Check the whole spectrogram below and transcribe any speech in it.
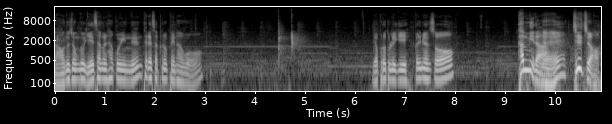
아, 어느 정도 예상을 하고 있는 테레사 크노펜하워. 옆으로 돌리기 끌면서 갑니다. 네. 7점.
